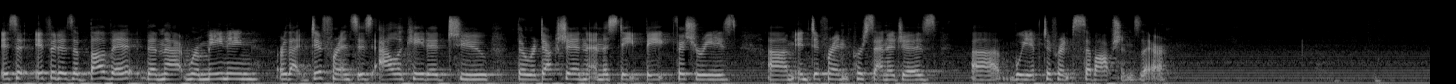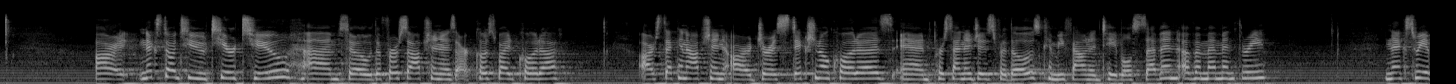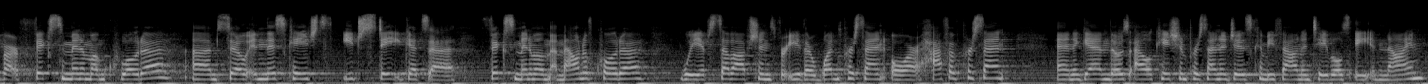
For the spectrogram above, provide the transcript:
If it is above it, then that remaining or that difference is allocated to the reduction and the state bait fisheries um, in different percentages. Uh, we have different sub options there. All right, next on to tier two. Um, so the first option is our coastwide quota. Our second option are jurisdictional quotas, and percentages for those can be found in Table 7 of Amendment 3. Next, we have our fixed minimum quota. Um, so in this case, each state gets a fixed minimum amount of quota. We have sub-options for either 1% or half a percent. And again, those allocation percentages can be found in Tables 8 and 9.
